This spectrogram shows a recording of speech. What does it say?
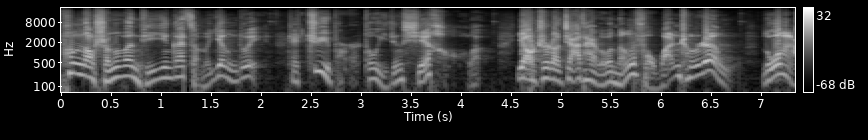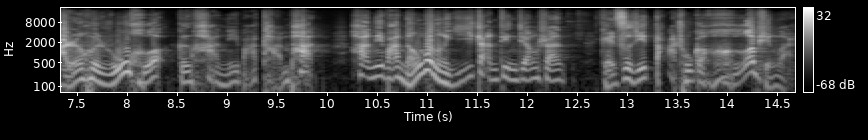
碰到什么问题应该怎么应对，这剧本都已经写好了。要知道加泰罗能否完成任务，罗马人会如何跟汉尼拔谈判，汉尼拔能不能一战定江山，给自己打出个和平来，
